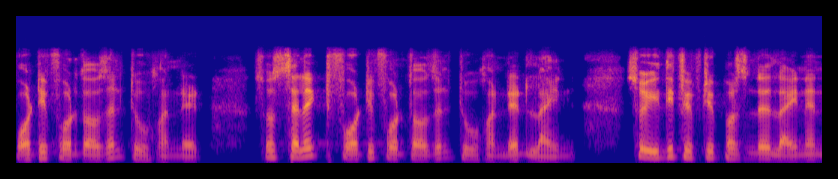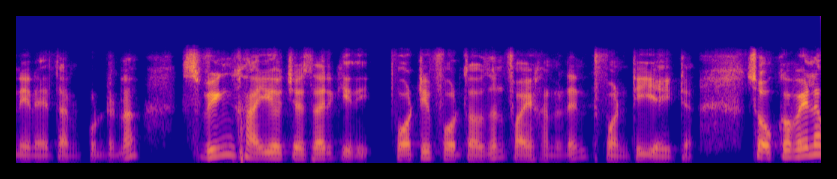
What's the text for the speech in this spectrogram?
Forty four thousand two hundred. So select forty four thousand two hundred line. So ఇది ఫిఫ్టీ పర్సెంటేజ్ లైన్ అని నేనైతే అనుకుంటున్నా. స్వింగ్ హై వచ్చేసరికి ఇది forty four thousand five hundred and twenty eight. So ఒకవేళ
